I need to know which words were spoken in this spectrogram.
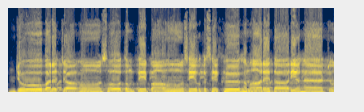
ਜੋ ਵਰ ਚਾਹੋ ਸੋ ਤੁਮ ਤੇ ਪਾਉ ਸੇਵਕ ਸਿੱਖ ਹਮਾਰੇ ਤਾਰਿਯ ਹੈ ਚੁਨ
